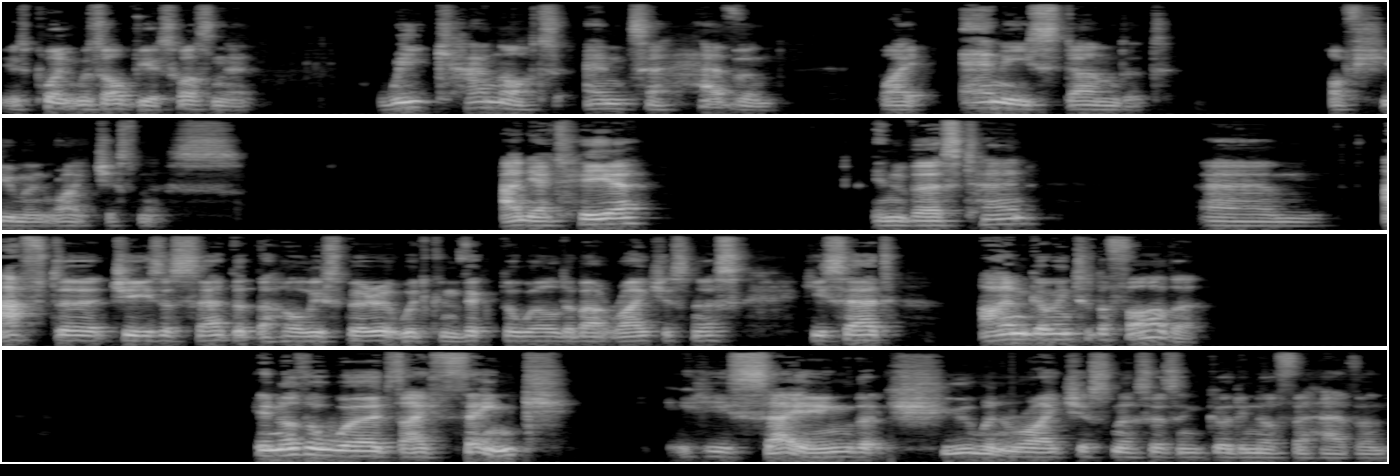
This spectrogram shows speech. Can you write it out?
His point was obvious, wasn't it? We cannot enter heaven by any standard of human righteousness. And yet, here in verse 10, um, after Jesus said that the Holy Spirit would convict the world about righteousness, he said, I'm going to the Father. In other words, I think he's saying that human righteousness isn't good enough for heaven,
